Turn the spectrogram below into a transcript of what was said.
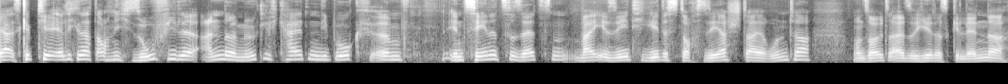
Ja, es gibt hier ehrlich gesagt auch nicht so viele andere Möglichkeiten, die Burg ähm, in Szene zu setzen, weil ihr seht, hier geht es doch sehr steil runter. Man sollte also hier das Geländer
